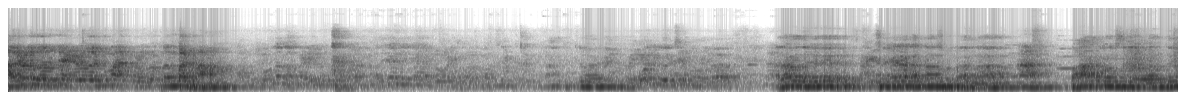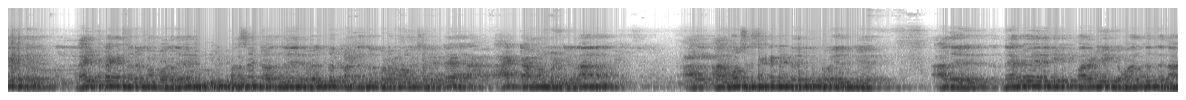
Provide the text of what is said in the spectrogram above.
அறுபது வருஷம் எழுபது வருஷமா இருக்கிறவங்க மெம்பர் தான் அதாவது செயலாளர் என்ன சொல்றாருன்னா. பார் கவுன்சிலர் வந்து லைஃப் டைம் இருக்கும்போது ஃபிஃப்டி பர்சன்ட் வந்து வெல்ஃபேர் ஃபண்ட் கொடுக்கணும்னு சொல்லிட்டு ஆக்ட் அமெண்ட்மெண்ட்லாம் ஆல்மோஸ்ட் செக்ரட்டரி வரைக்கும் போயிருக்கு. அது நிறைவேறி மறுபடியும் இங்கே வந்ததுன்னா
